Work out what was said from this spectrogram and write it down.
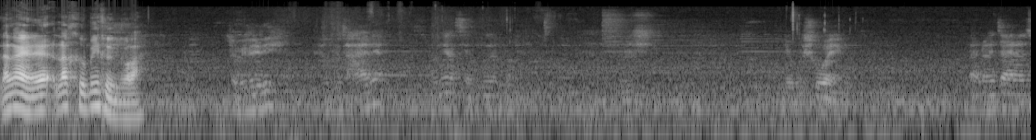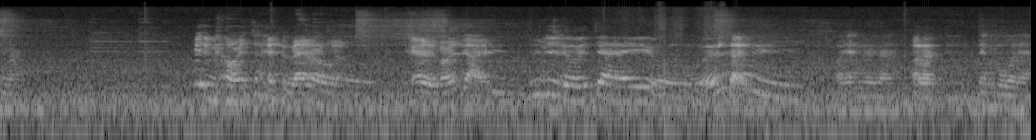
แล้วไงแล้วคือไม่หึงเหรอวะ เดี๋ยวไปเลยดิเดี๋ยวสุดท้ายเนี่ย มึงเนี่ยเสียเพื่อนว่ะ เดี๋ยวกูช่วยเอง แต่น้อยใจแล้วใช่ไหม ไม่น้อยใจแล้วแค่น้อยใจ ไม่ได้น้อยใจโอ้ยขออย่างหนึงนะ อะไร เรื่องกูเนี่ย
